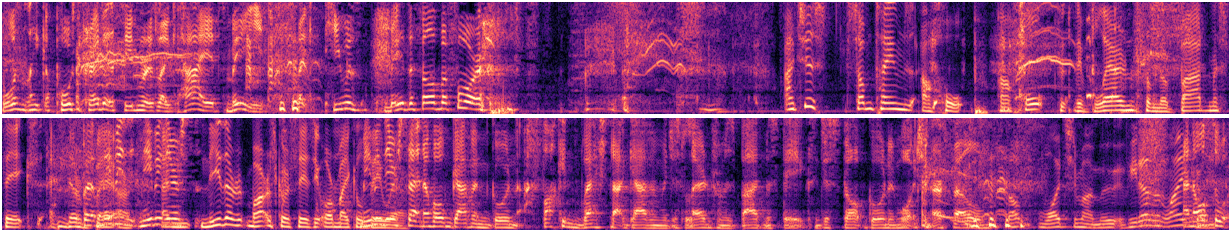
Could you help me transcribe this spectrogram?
It wasn't like a post credit scene where it's like, "Hi, it's me." Like he was made the film before. I just sometimes I hope I hope that they've learned from their bad mistakes and they're But maybe- better. maybe And there's- neither Martin Scorsese or Michael Maybe Bay they're were. sitting at home, Gavin, going, "I fucking wish that Gavin would just learn from his bad mistakes and just stop going and watching our films." Stop watching my movie. If he doesn't like and them, also,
